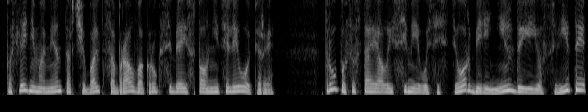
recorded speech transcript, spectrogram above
В последний момент Арчибальд собрал вокруг себя исполнителей оперы — Труппа состояла из семи его сестер, Беренильды и ее свиты,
